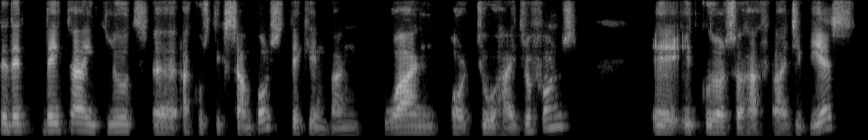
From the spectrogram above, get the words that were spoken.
The data includes acoustic samples taken by one or two hydrophones. it could also have a GPS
